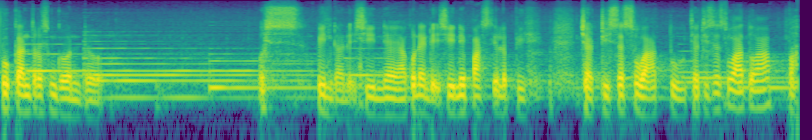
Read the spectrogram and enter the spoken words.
Bukan terus gondok. Us pindah di sini, aku nih di sini pasti lebih jadi sesuatu. Jadi sesuatu apa?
